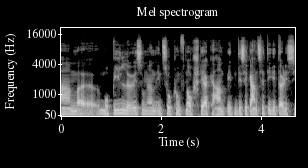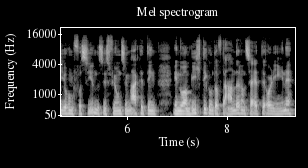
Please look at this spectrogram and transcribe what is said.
ähm, äh, Mobillösungen in Zukunft noch stärker anbieten, diese ganze Digitalisierung forcieren. Das ist für uns im Marketing enorm wichtig und auf der anderen Seite all jene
